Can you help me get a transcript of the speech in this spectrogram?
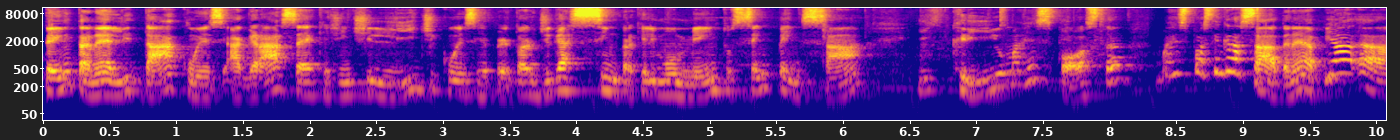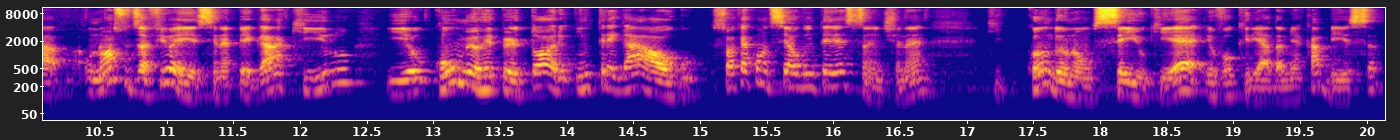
tenta, né, lidar com esse. A graça é que a gente lide com esse repertório, diga sim para aquele momento sem pensar e crie uma resposta, uma resposta engraçada, né? A a- o nosso desafio é esse, né? Pegar aquilo e eu, com o meu repertório, entregar algo. Só que aconteceu algo interessante, né? Que quando eu não sei o que é, eu vou criar da minha cabeça.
